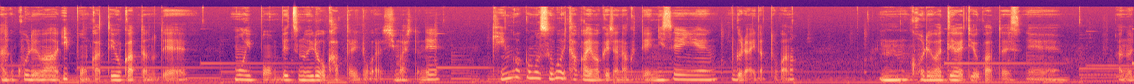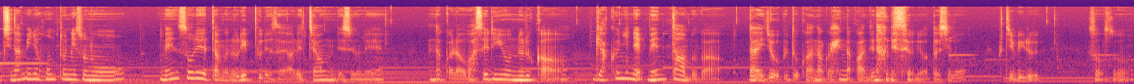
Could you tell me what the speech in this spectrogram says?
あのこれは1本買ってよかったのでもう1本別の色を買ったりとかしましたね。金額もすごい高いわけじゃなくて2000円ぐらいだったかな。うんこれは出会えてよかったですね。あのちなみに本当にそのメンソレータムのリップでさえ荒れちゃうんですよね。だからワセリンを塗るか逆にねメンタームが大丈夫とかなんか変な感じなんですよね私の唇。そうそう。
